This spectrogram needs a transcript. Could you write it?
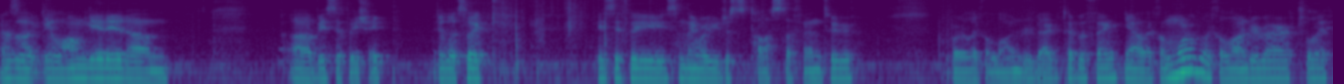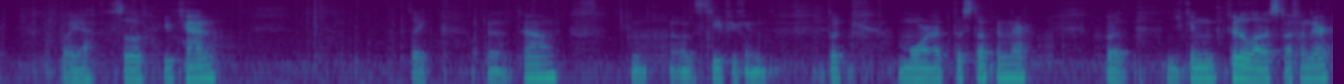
It has like elongated, um, uh, basically shape. It looks like basically something where you just toss stuff into or like a laundry bag type of thing. Yeah, like a more of like a laundry bag actually. But yeah so you can like open it down. Let's see if you can look more at the stuff in there. But you can fit a lot of stuff in there.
